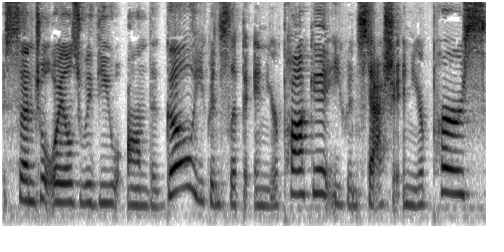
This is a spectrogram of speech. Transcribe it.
essential oils with you on the go. You can slip it in your pocket, you can stash it in your purse,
